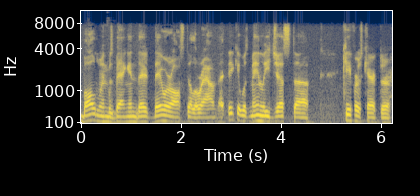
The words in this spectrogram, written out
Baldwin was banging, they they were all still around. I think it was mainly just uh, Kiefer's character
